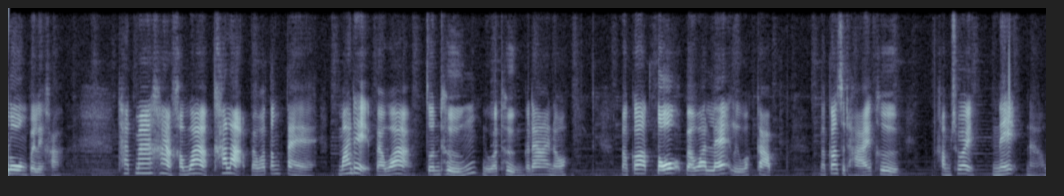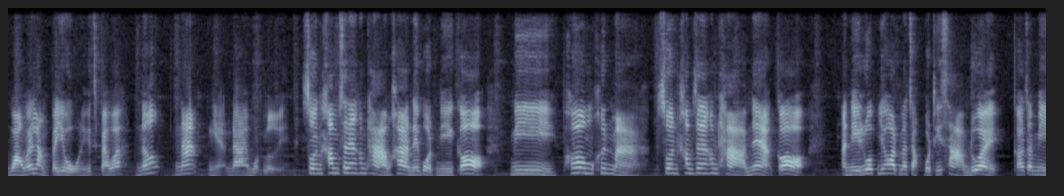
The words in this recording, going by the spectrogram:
โล่งๆไปเลยค่ะ ถัดมาค่ะคำว่าคาระแปลว่าตั้งแต่มาเดะแปลว่าจนถึงหรือว่าถึงก็ได้เนาะแล้วก็โต๊ะแปลว่าและหรือว่ากลับ แล้วก็สุดท้ายคือคำช่วยเนะนะวางไว้หลังประโยคนี้ก็จะแปลว่า เนะนะเงี้ยได้หมดเลย ส่วนคำแสดงคำถามค่ะ ในบทนี้ก็มีเพิ่มขึ้นมา ส่วนคำแสดงคำถามเนี่ยก็อันนี้รวบยอดมาจากบทที่ 3 ด้วย ก็จะมี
